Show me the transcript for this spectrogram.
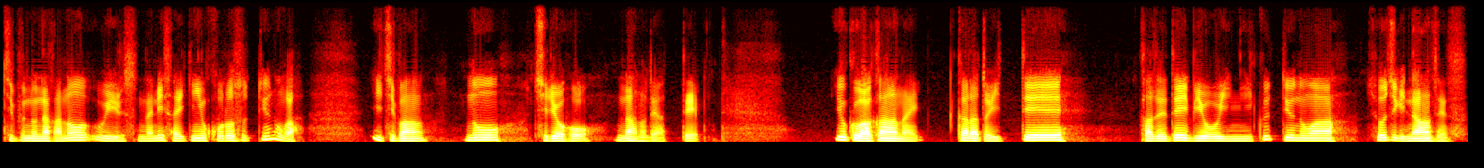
自分の中のウイルスなり細菌を殺すっていうのが一番の治療法なのであって、よくわからないからといって、風邪で病院に行くっていうのは正直ナンセンス。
